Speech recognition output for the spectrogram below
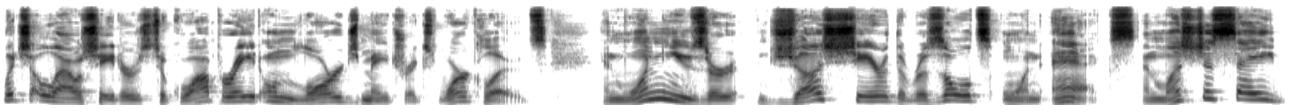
which allow shaders to cooperate on large matrix workloads. And one user just shared the results on X. And let's just say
